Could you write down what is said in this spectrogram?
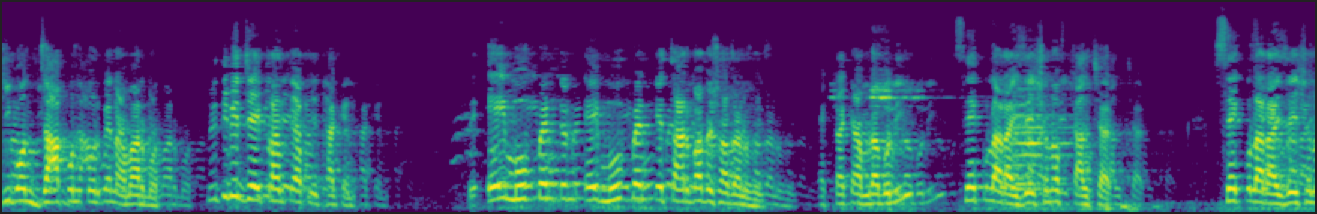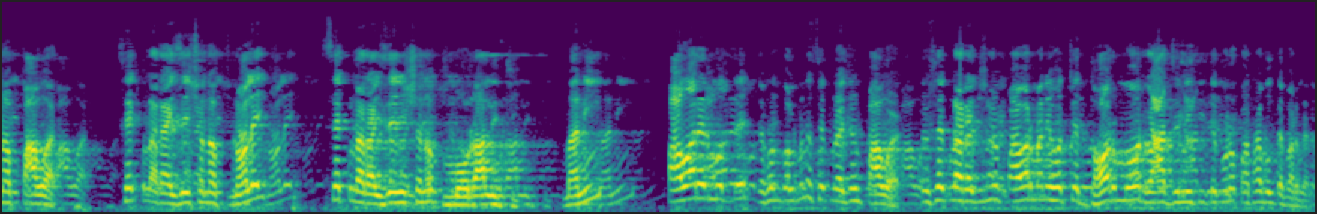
জীবন যাপন করবেন আমার মতো। পৃথিবীর যেই প্রান্তে আপনি থাকেন এই মুভমেন্ট এই মুভমেন্টকে চার ভাবে সাজানো হয়েছে। একটাকে আমরা বলি secularisation of culture secularisation of power secularisation of knowledge secularisation of morality মানে পাওয়ারের মধ্যে, যখন বলব না সেকুলারাইজেশন পাওয়ার সেকুলারাইজেশন পাওয়ার মানে হচ্ছে ধর্ম, রাজনীতিতে কোনো কথা বলতে পারবে না।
